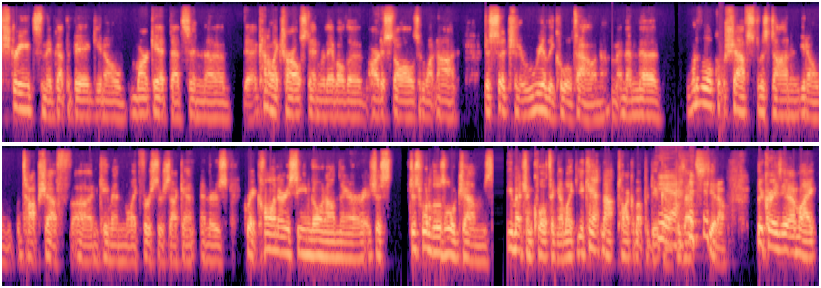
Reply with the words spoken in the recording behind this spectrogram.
streets and they've got the big, you know, market that's in the uh, kind of like Charleston where they have all the artist stalls and whatnot just such a really cool town. And then the one of the local chefs was on, you know, Top Chef uh, and came in like first or second. And there's great culinary scene going on there. It's just just one of those little gems. You mentioned quilting. I'm like, you can't not talk about Paducah Yeah. because that's you know the crazy. I'm like,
